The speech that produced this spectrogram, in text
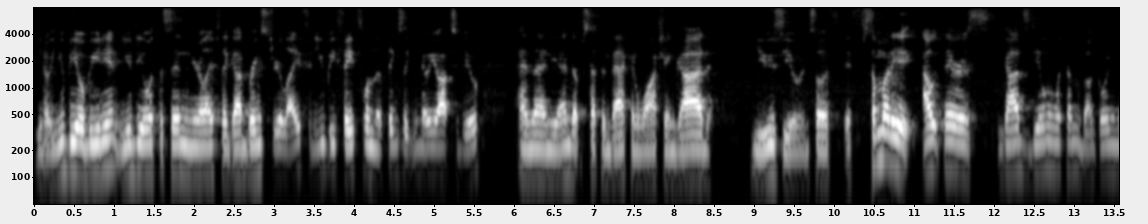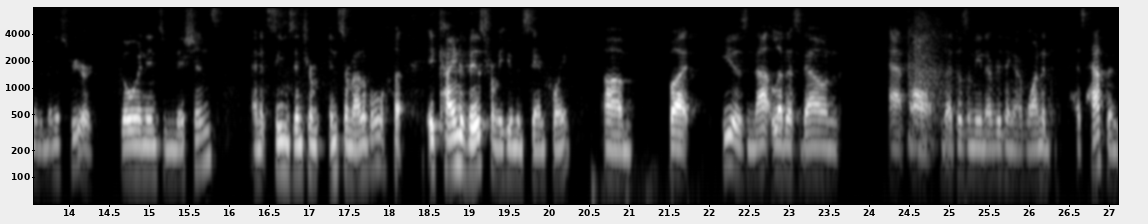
you know, you be obedient, you deal with the sin in your life that God brings to your life, and you be faithful in the things that you know you ought to do. And then you end up stepping back and watching God use you. And so if, if somebody out there is God's dealing with them about going into the ministry or going into missions, and it seems inter- insurmountable. it kind of is from a human standpoint, um, but He has not let us down at all. That doesn't mean everything I've wanted has happened,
